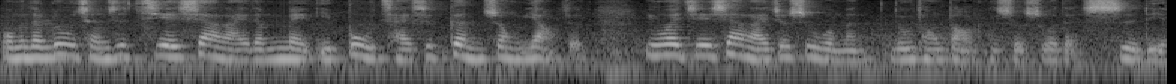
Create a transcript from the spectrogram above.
我们的路程是接下来的每一步才是更重要的，因为接下来就是我们如同保罗所说的试炼，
